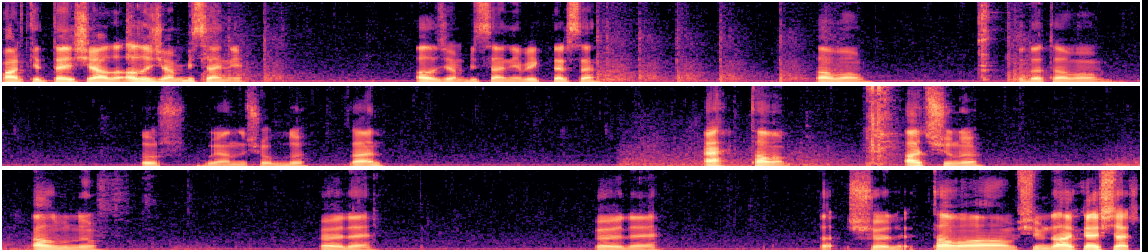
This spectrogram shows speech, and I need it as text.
Markette eşya al. Alacağım bir saniye. Alacağım bir saniye beklersen. Tamam. Bu da tamam. Dur bu yanlış oldu. Lan. Heh tamam. Aç şunu. Al bunu. Şöyle. Şöyle. Da- Şöyle. Tamam. Şimdi arkadaşlar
